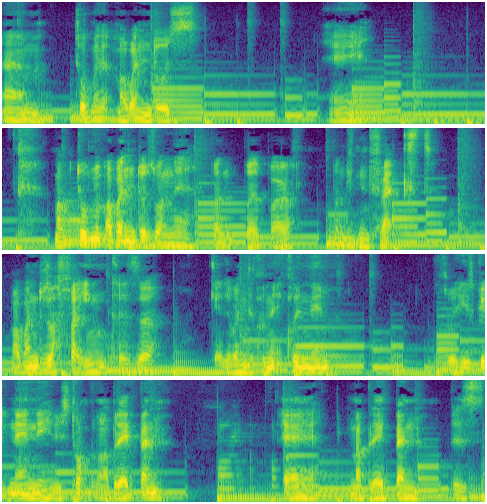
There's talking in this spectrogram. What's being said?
Um, told me that my windows, uh, my, told me my windows on the were, were, were needing fixed. My windows are fine because uh, get the window cleaner to clean them. So he's good. Then he was talking about my bread bin uh, my bread bin was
